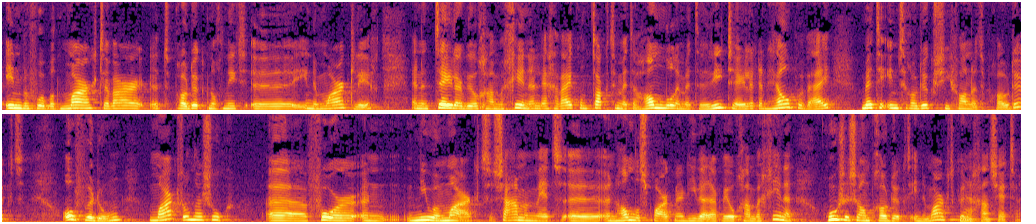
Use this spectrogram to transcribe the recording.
in bijvoorbeeld markten waar het product nog niet uh, in de markt ligt en een teler wil gaan beginnen, leggen wij contacten met de handel en met de retailer en helpen wij met de introductie van het product. Of we doen marktonderzoek uh, voor een nieuwe markt samen met uh, een handelspartner die daar wil gaan beginnen, hoe ze zo'n product in de markt kunnen gaan zetten.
